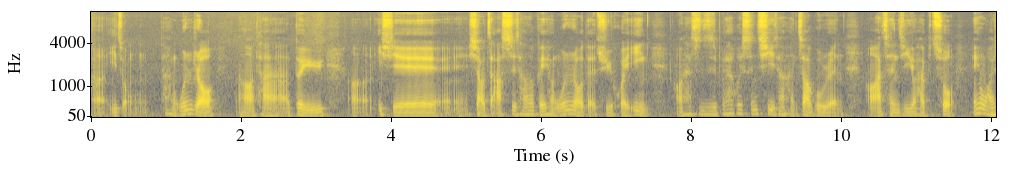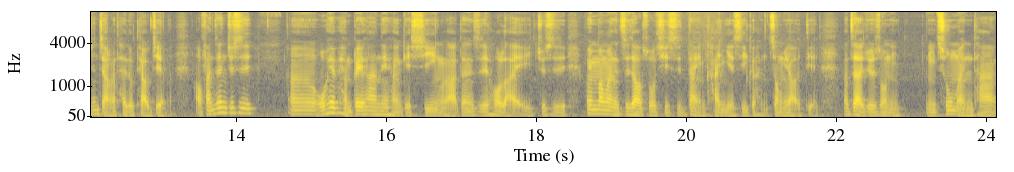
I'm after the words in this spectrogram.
呃一种，他很温柔，然后他对于呃一些小杂事，他都可以很温柔的去回应。哦，他甚至不太会生气，他很照顾人，哦，他成绩又还不错，诶，我好像讲了太多条件了，哦，反正就是，嗯，我会很被他的内涵给吸引了，但是后来就是会慢慢的知道说，其实带你看也是一个很重要的点，那再来就是说你你出门，他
